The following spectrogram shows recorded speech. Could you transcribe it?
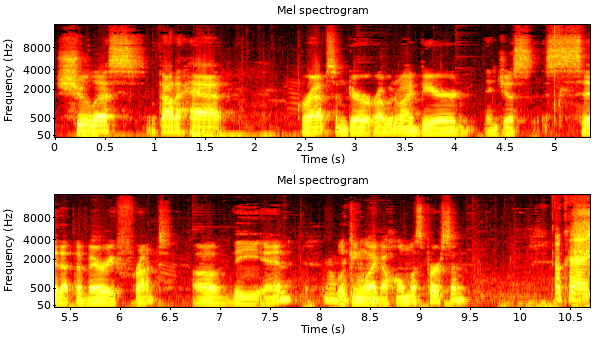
shoeless, without a hat, grab some dirt, rub it in my beard, and just sit at the very front of the inn, looking like a homeless person. Okay,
